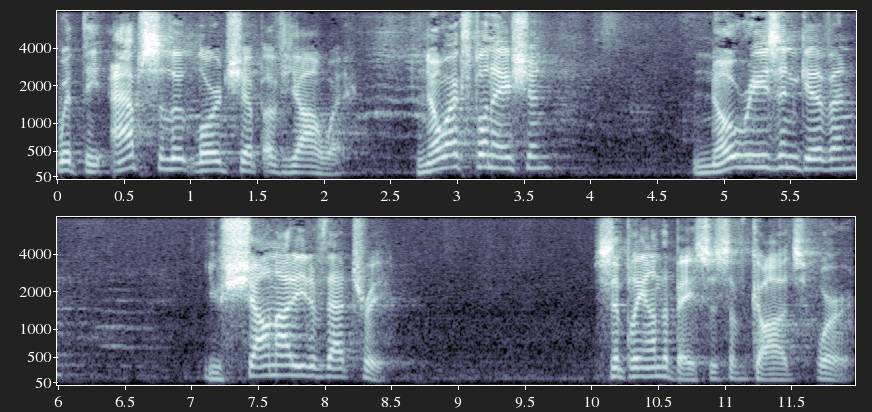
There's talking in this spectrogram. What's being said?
with the absolute lordship of Yahweh. No explanation, no reason given. You shall not eat of that tree. Simply on the basis of God's word.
